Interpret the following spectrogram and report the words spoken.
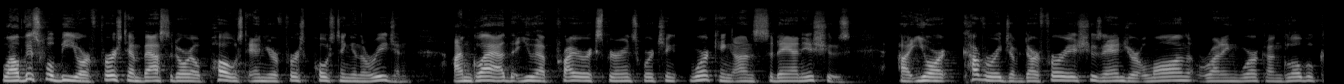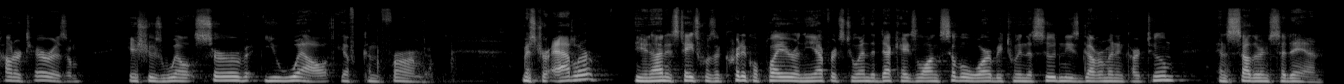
While this will be your first ambassadorial post and your first posting in the region, I'm glad that you have prior experience working, on Sudan issues. Uh, your coverage of Darfur issues and your long running work on global counterterrorism issues will serve you well if confirmed. Mr. Adler, the United States was a critical player in the efforts to end the decades long civil war between the Sudanese government in Khartoum and southern Sudan,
